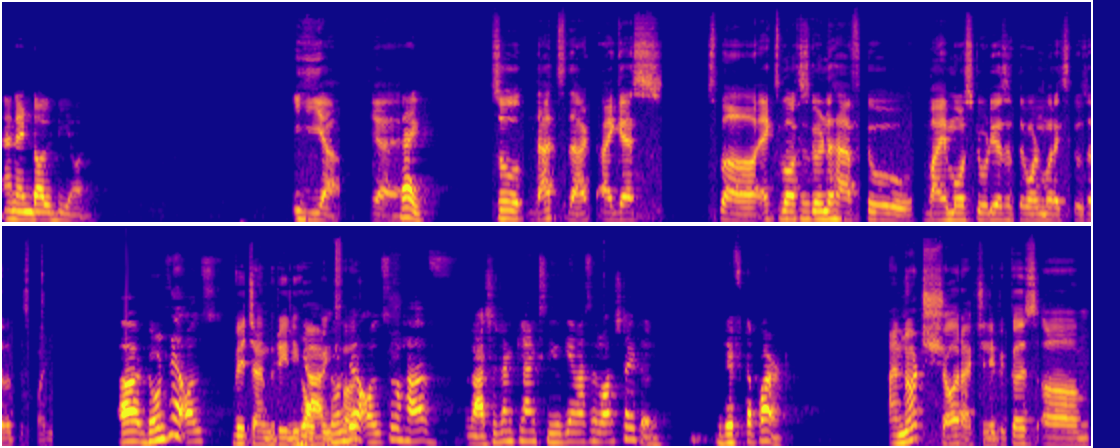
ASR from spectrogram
an end all be all. Yeah, yeah, yeah. Right. So that's that. I guess uh, Xbox is going to have to buy more studios if they want more exclusive at this point, Uh, don't they also? which I'm really Yeah, hoping don't for. they also have Ratchet and Clank's new game as a launch title? Rift Apart. I'm not sure actually because um,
